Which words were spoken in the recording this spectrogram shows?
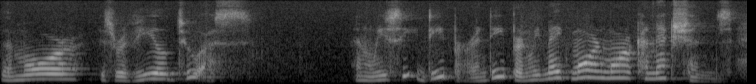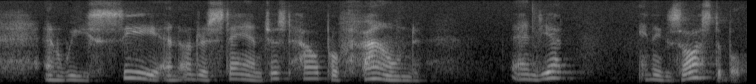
the more is revealed to us. And we see deeper and deeper, and we make more and more connections, and we see and understand just how profound and yet inexhaustible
